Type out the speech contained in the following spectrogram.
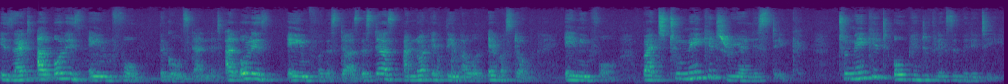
is that I'll always aim for the gold standard. I'll always aim for the stars. The stars are not a thing I will ever stop aiming for. But to make it realistic, to make it open to flexibility,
